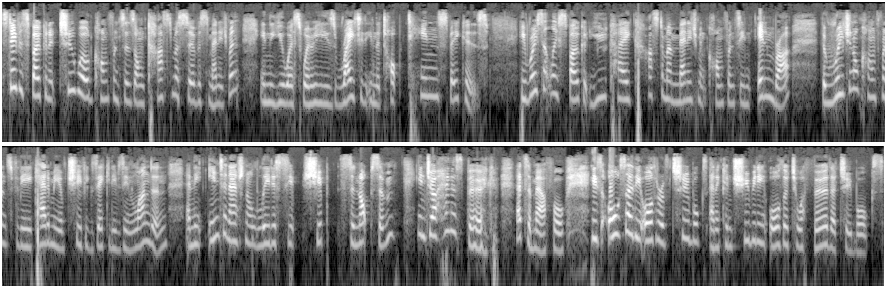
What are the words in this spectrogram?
Steve has spoken at two world conferences on customer service management in the US, where he is rated in the top 10 speakers. He recently spoke at UK Customer Management Conference in Edinburgh, the regional conference for the Academy of Chief Executives in London, and the International Leadership Synopsum in Johannesburg. That's a mouthful. He's also the author of two books and a contributing author to a further two books.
